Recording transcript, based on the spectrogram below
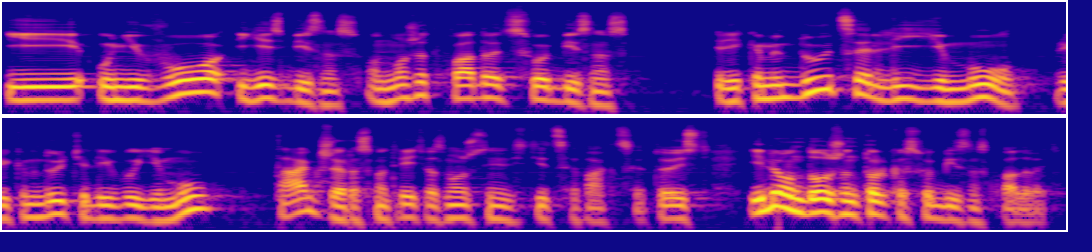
и у него есть бизнес, он может вкладывать в свой бизнес, рекомендуется ли ему, рекомендуете ли вы ему также рассмотреть возможность инвестиций в акции? То есть, или он должен только свой бизнес вкладывать?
